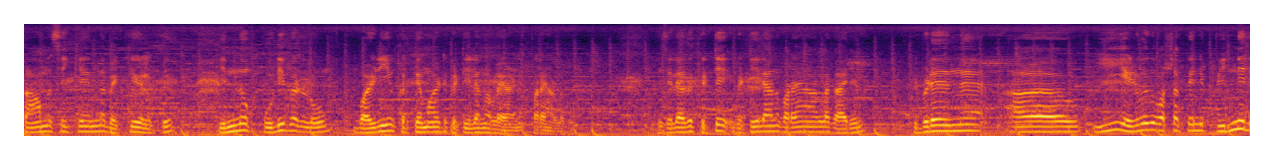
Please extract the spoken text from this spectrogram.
താമസിക്കുന്ന വ്യക്തികൾക്ക് ഇന്ന് കുടിവെള്ളവും വഴിയും കൃത്യമായിട്ട് കിട്ടിയില്ല എന്നുള്ളതാണ് പറയാനുള്ളത്. എന്നുവെച്ചാൽ അത് കിട്ടി കിട്ടിയില്ല എന്ന് പറയാനുള്ള കാര്യം ഇവിടെ നിന്ന് ഈ എഴുപത് വർഷത്തിന് പിന്നിൽ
